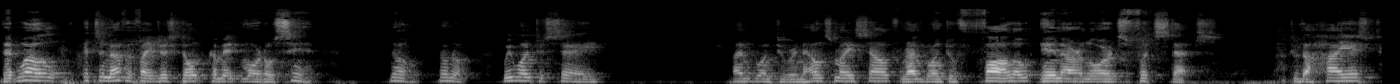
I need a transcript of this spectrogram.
that, well, it's enough if I just don't commit mortal sin. No, no, no. We want to say, I'm going to renounce myself and I'm going to follow in our Lord's footsteps to the highest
